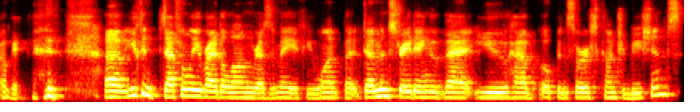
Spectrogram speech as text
Okay, uh, you can definitely write a long resume if you want, but demonstrating that you have open source contributions,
